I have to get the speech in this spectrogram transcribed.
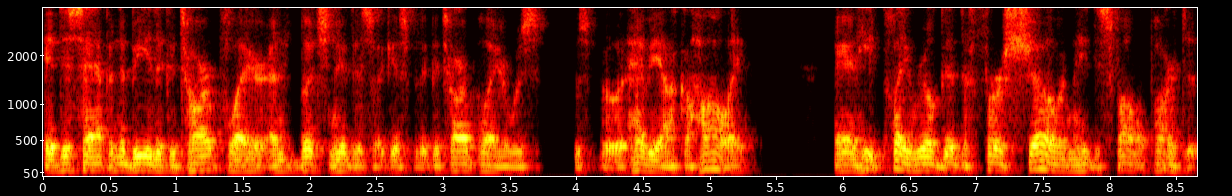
it just happened to be the guitar player, and Butch knew this, I guess, but the guitar player was was a heavy alcoholic. And he'd play real good the first show and he'd just fall apart the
